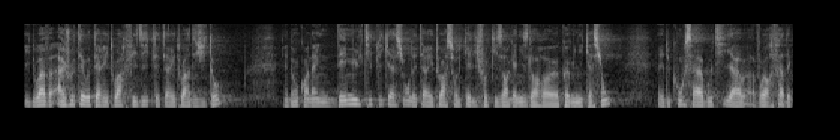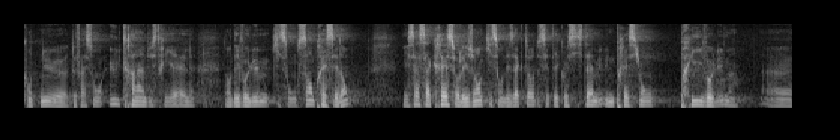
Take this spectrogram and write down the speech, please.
ils doivent ajouter au territoire physique les territoires digitaux. Et donc on a une démultiplication des territoires sur lesquels il faut qu'ils organisent leur communication. Et du coup, ça aboutit à avoir faire des contenus euh, de façon ultra industrielle, dans des volumes qui sont sans précédent. Et ça, ça crée sur les gens qui sont des acteurs de cet écosystème une pression prix-volume euh,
